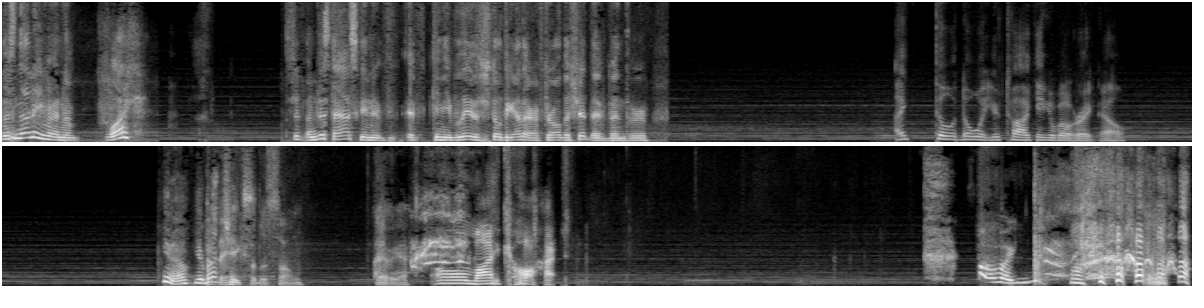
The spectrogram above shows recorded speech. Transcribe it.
There's not even a what? I'm just asking if, if can you believe they're still together after all the shit they've been through? I don't know what you're talking about right now. You know, your The butt band cheeks. for the song. There we go. Oh my god. Oh my god.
